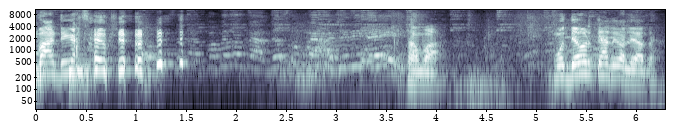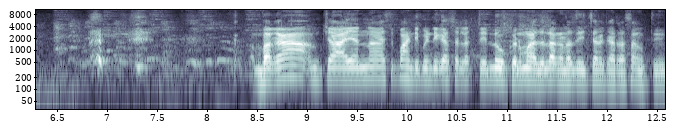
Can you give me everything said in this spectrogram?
बांडी घासाय थांबा. मुद्द्यावरती हात घाले आता. बघा आमच्या आयांना अशी भांडी बिंडी कसायला लागते. लवकर माझं लग्नाचा विचार करा सांगतोय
